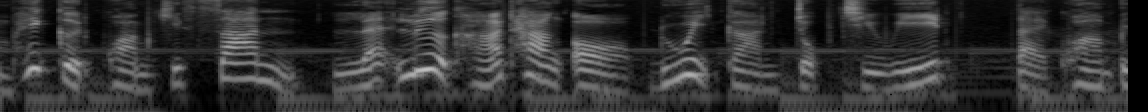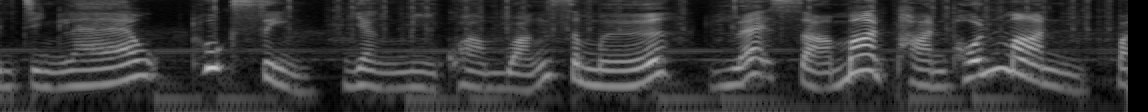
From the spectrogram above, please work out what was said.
ำให้เกิดความคิดสั้น และเลือกหาทางออกด้วยการจบชีวิต แต่ความเป็นจริงแล้ว ทุกสิ่งยังมีความหวังเสมอ และสามารถผ่านพ้นมันไป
